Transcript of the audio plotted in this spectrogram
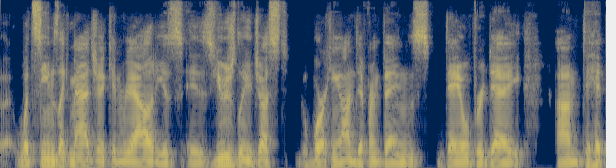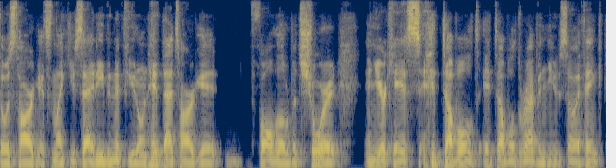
uh, what seems like magic in reality is is usually just working on different things day over day um, to hit those targets. And like you said, even if you don't hit that target, fall a little bit short. In your case, it doubled it doubled revenue. So I think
